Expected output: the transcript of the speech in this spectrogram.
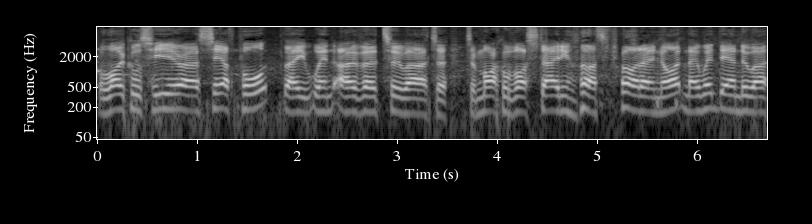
The locals here, uh, Southport, they went over to, uh, to, to Michael Voss Stadium last Friday night, and they went down to uh,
